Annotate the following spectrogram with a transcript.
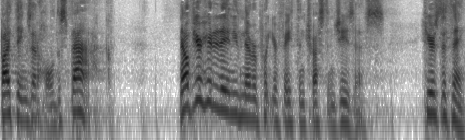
by things that hold us back. Now, if you're here today and you've never put your faith and trust in Jesus, here's the thing.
